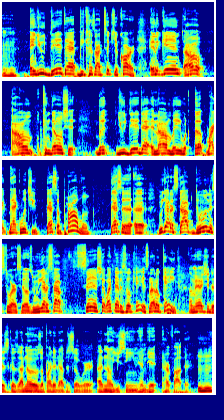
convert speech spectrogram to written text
Mm-hmm. and you did that because i took your car. And again i don't i don't condone shit. But you did that and now i'm laid up right back with you. That's a problem. That's a, a we got to stop doing this to ourselves. And we got to stop saying shit like that is okay it's not okay Let me ask you this because I know it was a part of the episode where I know you seen him hit her father. Mm-hmm.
